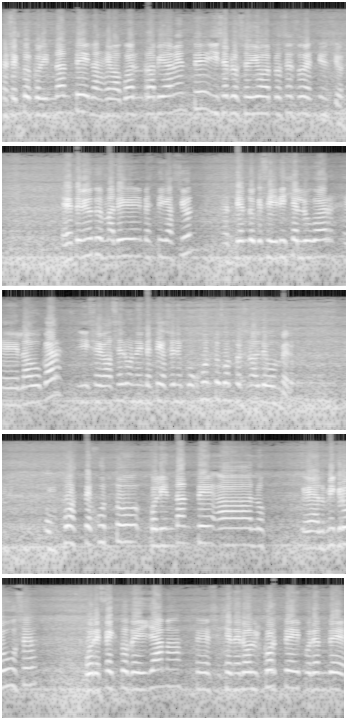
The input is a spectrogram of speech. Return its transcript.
el sector colindante, las evacuaron rápidamente y se procedió al proceso de extinción. En este minuto en materia de investigación, entiendo que se dirige al lugar eh, la OCAR y se va a hacer una investigación en conjunto con personal de bomberos. Un poste justo colindante a los, eh, por efectos de llama eh, se generó el corte y por ende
